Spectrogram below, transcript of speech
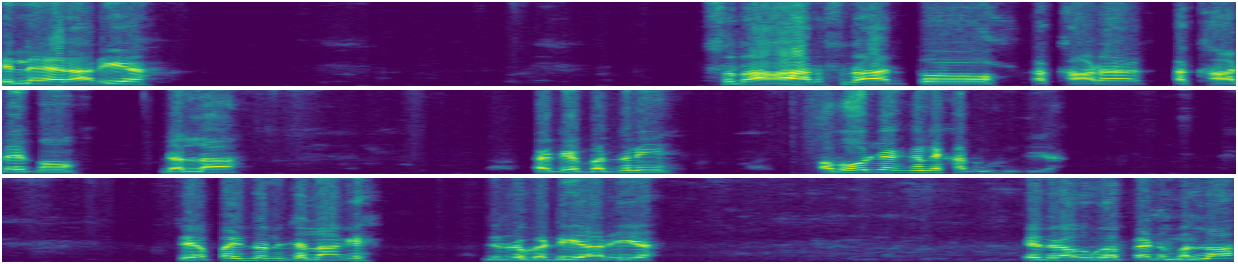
ਇਹ ਨਹਿਰ ਆ ਰਹੀ ਆ। ਸੁਧਾਰ ਸੁਧਾਰ ਤੋਂ ਅਖਾੜਾ, ਅਖਾੜੇ ਤੋਂ ਡੱਲਾ ਅੱਗੇ ਬੱਧਨੀ ਅਬੋਰ ਜਾ ਕੇ ਕਹਿੰਦੇ ਖਤਮ ਹੁੰਦੀ ਆ। ਤੇ ਆਪਾਂ ਇਧਰ ਨੂੰ ਚੱਲਾਂਗੇ, ਜਿੱਧਰੋਂ ਗੱਡੀ ਆ ਰਹੀ ਆ। ਇਧਰ ਆਊਗਾ ਪਿੰਡ ਮੱਲਾ,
